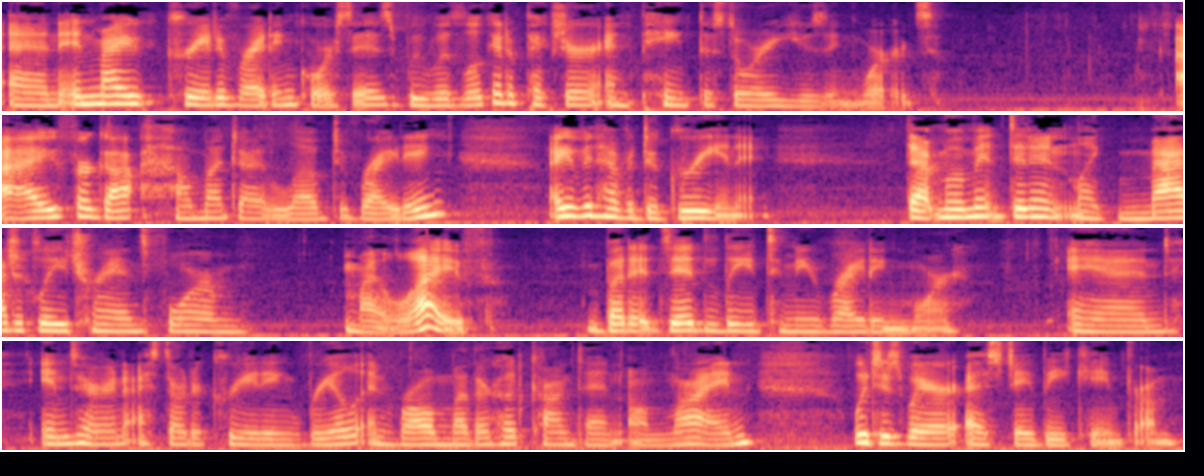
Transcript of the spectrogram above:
And in my creative writing courses, we would look at a picture and paint the story using words. I forgot how much I loved writing. I even have a degree in it. That moment didn't like magically transform my life, but it did lead to me writing more. And in turn, I started creating real and raw motherhood content online, which is where SJB came from.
